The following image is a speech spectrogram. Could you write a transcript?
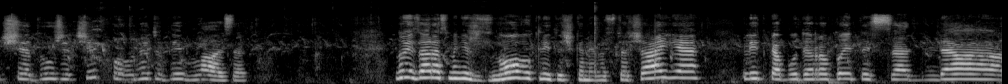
взагалі дуже чітко, вони туди влазять. Ну і зараз мені ж знову кліточки не вистачає. Клітка буде робитися для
